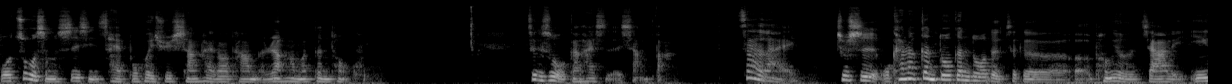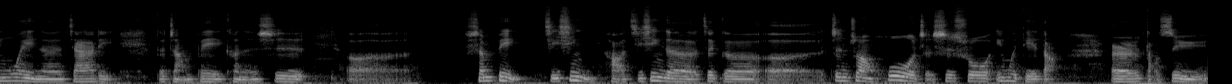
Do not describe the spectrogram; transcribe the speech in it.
我做什么事情才不会去伤害到他们，让他们更痛苦？这个是我刚开始的想法。再来。就是我看到更多更多的这个呃朋友的家里，因为呢家里的长辈可能是呃生病急性好急性的这个呃症状，或者是说因为跌倒而导致于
